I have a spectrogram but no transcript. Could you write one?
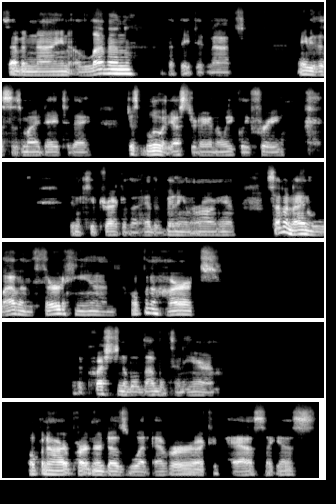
Seven, nine, 11, but they did not. Maybe this is my day today. Just blew it yesterday in the weekly free. Didn't keep track of the, had the bidding in the wrong hand. 7, 9, 11, third hand. Open a heart. The questionable doubleton here. Open heart partner does whatever. I could pass, I guess.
